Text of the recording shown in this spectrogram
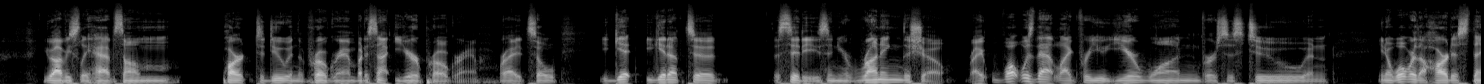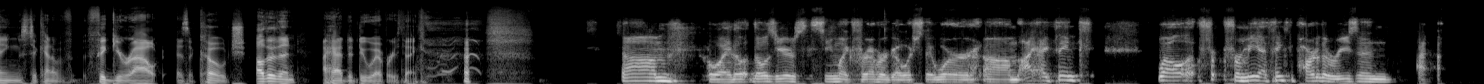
you obviously have some part to do in the program, but it's not your program, right? So you get, you get up to the cities and you're running the show, right? What was that like for you year one versus two? And, you know, what were the hardest things to kind of figure out as a coach other than I had to do everything? um, boy, th- those years seem like forever ago, which they were. Um, I, I think, well, for, for me, I think part of the reason I,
